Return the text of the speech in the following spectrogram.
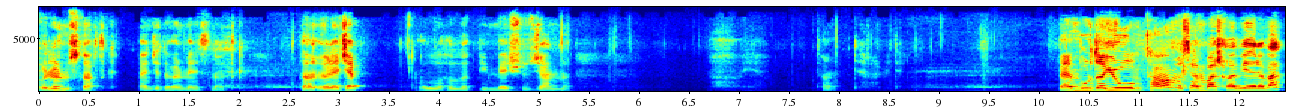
Ölür müsün artık? Bence de ölmelisin artık. Lan öleceğim. Allah Allah 1500 canlı. Ben burada yoğum tamam mı? Sen başka bir yere bak.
